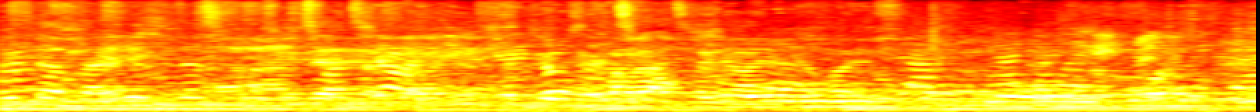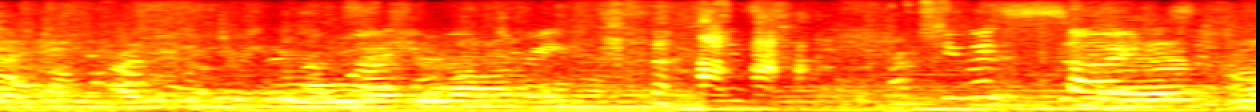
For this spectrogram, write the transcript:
Mittlerweile sind das 25 Jahre. Die kennen wir auch seit 20 She was so.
